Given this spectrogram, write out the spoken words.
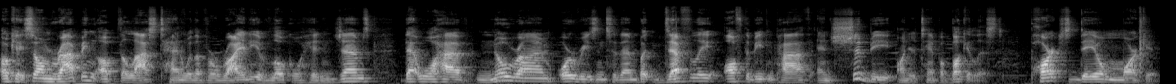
Okay, so I'm wrapping up the last 10 with a variety of local hidden gems that will have no rhyme or reason to them, but definitely off the beaten path and should be on your Tampa bucket list. Parksdale Market,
